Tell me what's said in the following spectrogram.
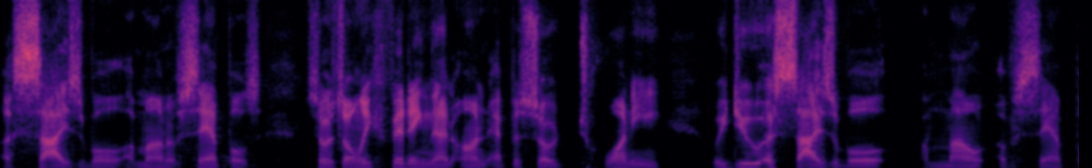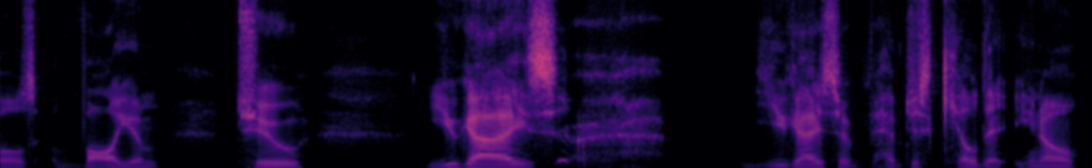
a sizable amount of samples. So it's only fitting that on episode 20, we do a sizable amount of samples, volume two. You guys you guys have, have just killed it. You know,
